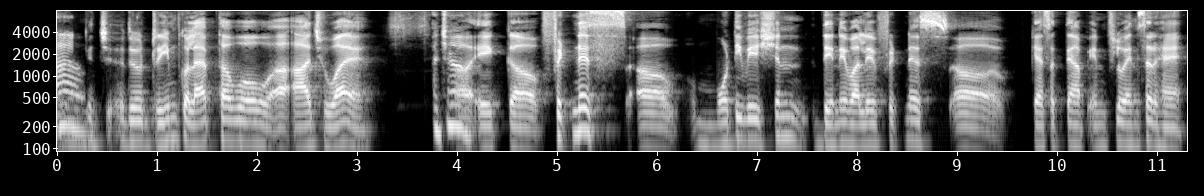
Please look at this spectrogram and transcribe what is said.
हाँ। ज- ड्रीम कोलैब था वो आज हुआ है। अच्छा। एक फिटनेस मोटिवेशन देने वाले फिटनेस कह सकते हैं आप इन्फ्लुएंसर हैं।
